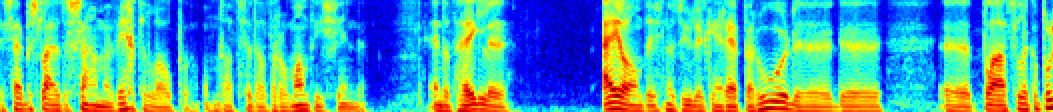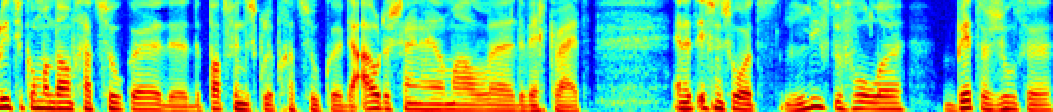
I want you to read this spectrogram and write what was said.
zij besluiten samen weg te lopen, omdat ze dat romantisch vinden. En dat hele eiland is natuurlijk in rep De, de plaatselijke politiecommandant gaat zoeken, de, de padvindersclub gaat zoeken... de ouders zijn helemaal de weg kwijt. En het is een soort liefdevolle, bitterzoete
